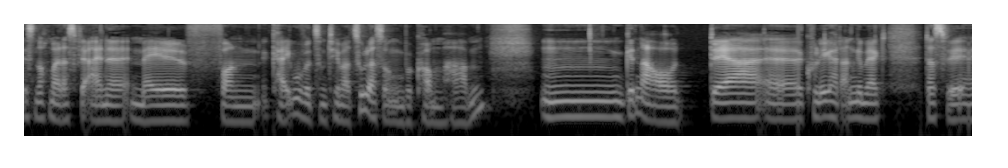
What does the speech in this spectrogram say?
ist nochmal, dass wir eine Mail von Kai Uwe zum Thema Zulassungen bekommen haben. Mm, genau, der äh, Kollege hat angemerkt, dass wir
